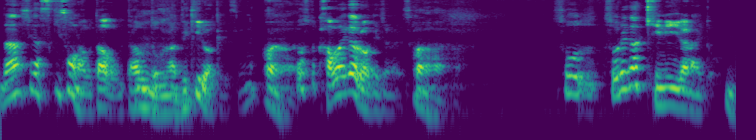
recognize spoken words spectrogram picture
男子が好きそうな歌を歌うとかができるわけですよね。はいはい。そうすると可愛がるわけじゃないですか。はいはい。そう、それが気に入らないとうん。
